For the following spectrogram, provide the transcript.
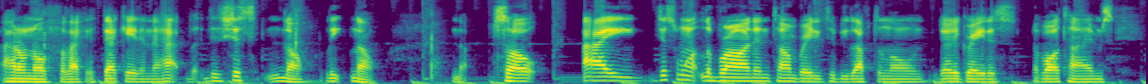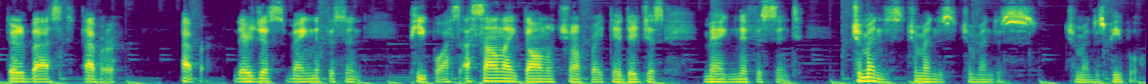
I don't know for like a decade and a half. It's just no, no, no. So I just want LeBron and Tom Brady to be left alone. They're the greatest of all times. They're the best ever, ever. They're just magnificent people. I, I sound like Donald Trump right there. They're just magnificent, tremendous, tremendous, tremendous tremendous people.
